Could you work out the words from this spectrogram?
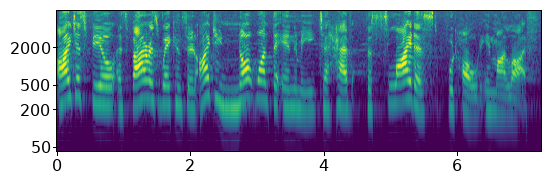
I just feel, as far as we're concerned, I do not want the enemy to have the slightest foothold in my life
